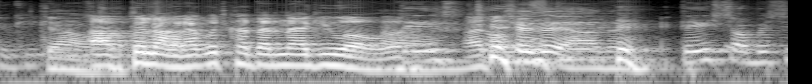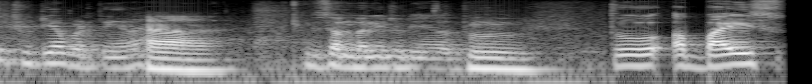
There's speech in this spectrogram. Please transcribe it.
क्योंकि क्या अब तो लग रहा है कुछ खतरनाक ही हुआ होगा। तेईस अच्छे से याद है। तेईस चौबीस से छुट्टियाँ पड़ती हैं ना। हाँ। दिसंबर की छुट्टियाँ। हम्म। तो अब बाईस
